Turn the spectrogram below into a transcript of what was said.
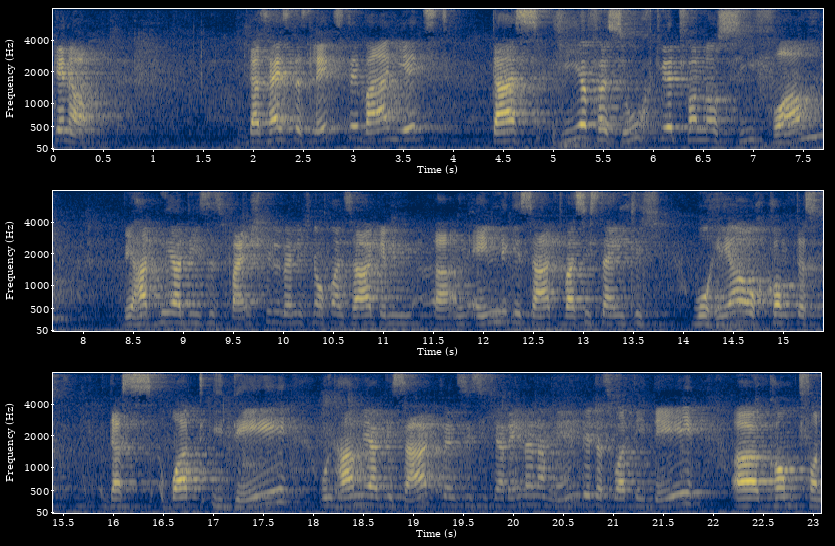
genau. Das heißt, das letzte war jetzt, dass hier versucht wird, von Nossi-Form wir hatten ja dieses Beispiel, wenn ich nochmal sage, im, äh, am Ende gesagt, was ist eigentlich, woher auch kommt das, das Wort Idee und haben ja gesagt, wenn Sie sich erinnern, am Ende das Wort Idee äh, kommt von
